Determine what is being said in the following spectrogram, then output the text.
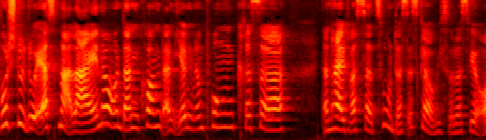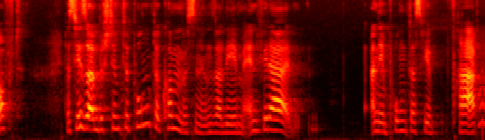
wurschtel du erstmal alleine und dann kommt an irgendeinem Punkt, kriegst du dann halt was dazu. Und das ist, glaube ich, so, dass wir oft, dass wir so an bestimmte Punkte kommen müssen in unser Leben. Entweder an den Punkt, dass wir fragen,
